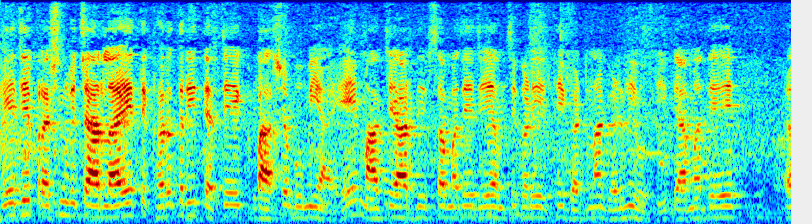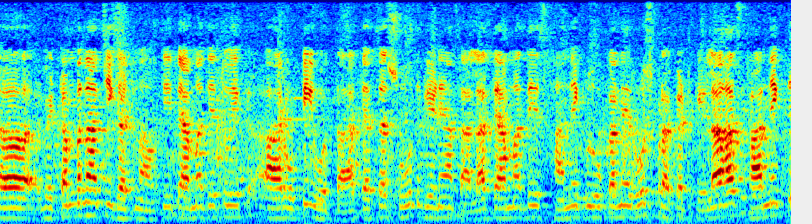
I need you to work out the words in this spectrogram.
हे जे प्रश्न विचारला आहे ते खरं तरी त्याचे एक पार्श्वभूमी आहे. मागच्या आठ दिवसामध्ये जे आमच्याकडे इथे घटना घडली होती त्यामध्ये विटंबनाची घटना होती. त्यामध्ये तो एक आरोपी होता. त्याचा शोध घेण्यात आला. त्यामध्ये स्थानिक लोकांनी रोष प्रकट केला. हा स्थानिक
